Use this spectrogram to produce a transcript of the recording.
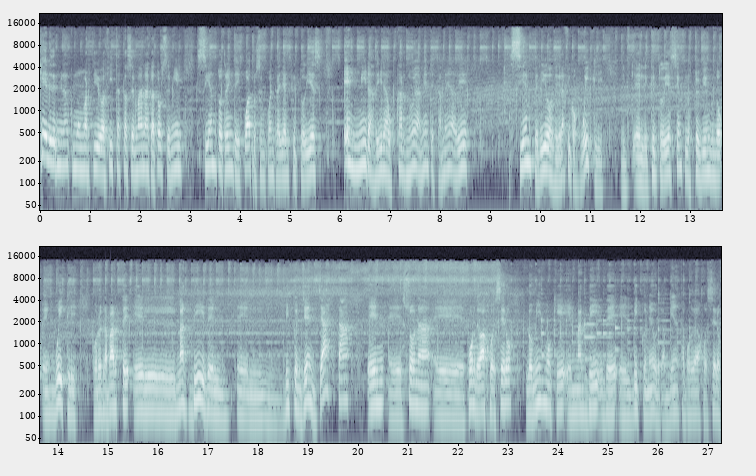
quiere terminar como un martillo bajista esta semana, 14.134 se encuentra ya el cripto 10 en miras de ir a buscar nuevamente esta media de 100 periodos de gráficos weekly. El, Crypto 10 siempre lo estoy viendo en weekly. Por otra parte, el MACD del Bitcoin Yen ya está en eh, zona eh, por debajo de cero, lo mismo que el MACD del Bitcoin Euro también está por debajo de cero,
